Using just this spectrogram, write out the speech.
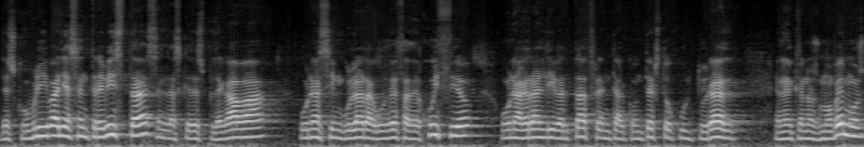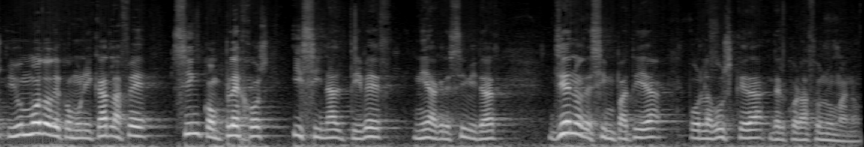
Descubrí varias entrevistas en las que desplegaba una singular agudeza de juicio, una gran libertad frente al contexto cultural en el que nos movemos y un modo de comunicar la fe sin complejos y sin altivez ni agresividad, lleno de simpatía por la búsqueda del corazón humano.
